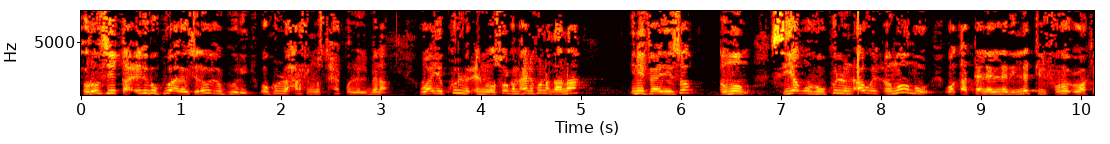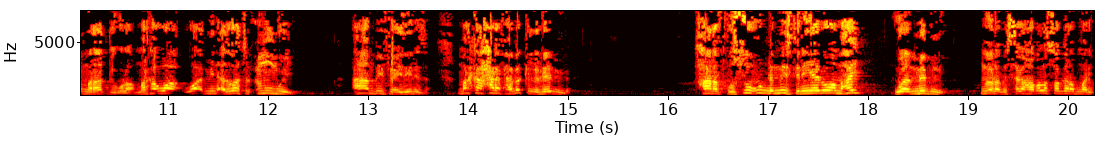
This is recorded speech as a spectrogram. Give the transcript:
Xuruuftii qaaciduba ku adeegsado wuxuu ku yidhi wa kullu xarfin mustaxiqun lilbina waayo kullu cilmi usulka maxaynu ku naqaanaa? Inay faa'idayso cumuum. Siyaquhu kullun aw ilcumuumu waqatala ladi lati lfuruuc waa kii maraaqigula marka waa min adawaat alcumuum wey. Caan bay faa'idaynaysaa marka xaraf haba kala reebinba xarafku suu u dhamaystiran yahayba waa maxay? Waa mebni mucrab isaga haba la soo garab mari.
